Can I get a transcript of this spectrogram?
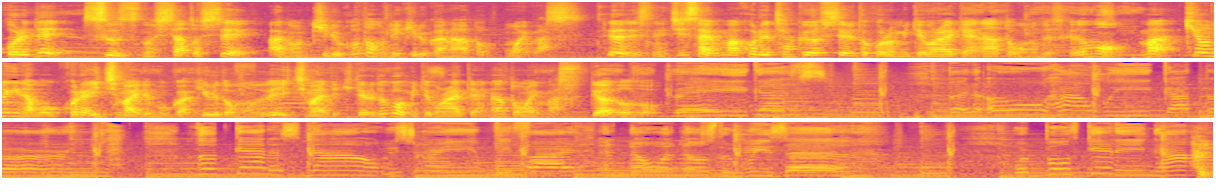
これでスーツの下としてあの着ることもできるかなと思います。ではですね実際まあこれを着用しているところを見てもらいたいなと思うんですけどもまあ基本的にはもうこれは1枚で僕は着ると思うので1枚で着てるところを見てもらいたいなと思います。ではどうぞ。はい。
